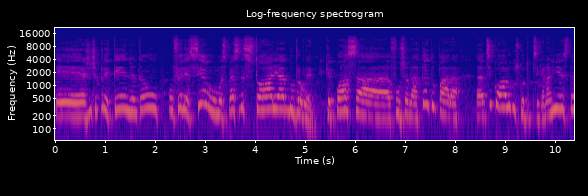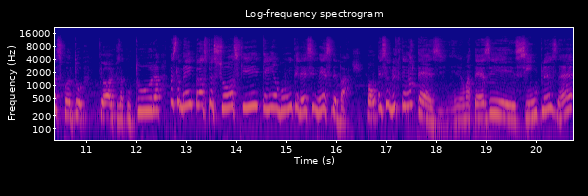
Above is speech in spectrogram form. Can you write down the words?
é, a gente pretende então oferecer uma espécie de história do problema, que possa funcionar tanto para é, psicólogos, quanto psicanalistas, quanto teóricos da cultura, mas também para as pessoas que têm algum interesse nesse debate. Bom, esse é um livro que tem uma tese, é uma tese simples, né,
